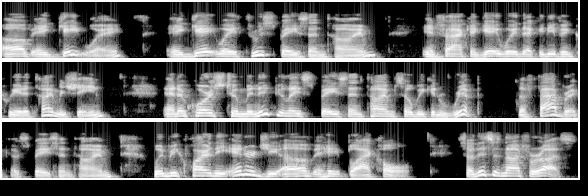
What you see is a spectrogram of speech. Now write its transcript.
of a gateway a gateway through space and time. In fact, a gateway that could even create a time machine. And of course, to manipulate space and time so we can rip the fabric of space and time would require the energy of a black hole. So this is not for us.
